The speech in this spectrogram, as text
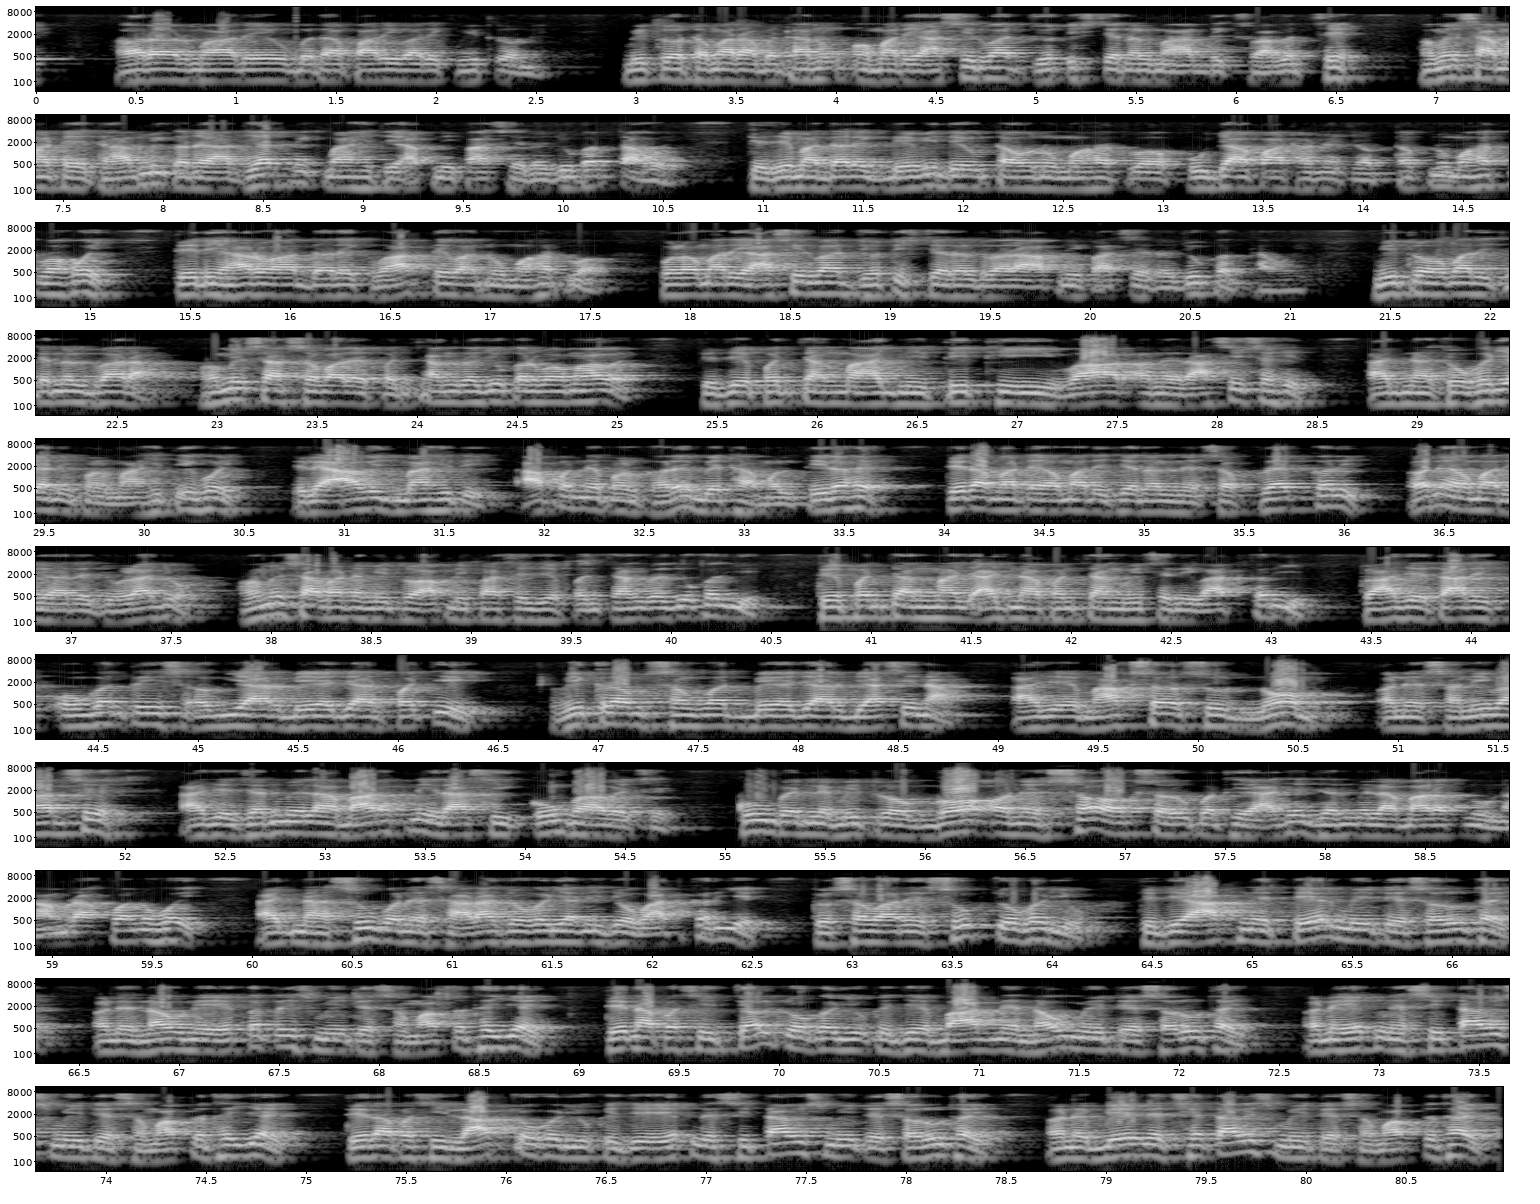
હર હર મહાદેવ બધા પારિવારિક મિત્રોને। મિત્રો, તમારા બધાનું અમારી આશીર્વાદ જ્યોતિષ ચેનલમાં હાર્દિક સ્વાગત છે। હંમેશા માટે ધાર્મિક અને આધ્યાત્મિક માહિતી આપની પાસે રજૂ કરતા હોય કે જેમાં દરેક દેવી દેવતાઓનું મહત્વ પૂજા પાઠ અને જપ તપનું મહત્વ હોય, તેની હારો આ દરેક વાત તહેવારનું મહત્વ, પણ અમારી આશીર્વાદ જ્યોતિષ ચેનલ દ્વારા આપની પાસે રજૂ કરતા હોય મિત્રો, અમારી ચેનલ દ્વારા હંમેશા સવારે પંચાંગ રજૂ કરવામાં આવે કે જે પંચાંગમાં આજની તિથિ, વાર અને રાશિ સહિત આજના ચોઘડિયાની પણ માહિતી હોય. એટલે આવી જ માહિતી આપણને પણ ઘરે બેઠા મળતી રહે. તેના માટે અમારી ચેનલને સબસ્ક્રાઇબ કરી અને અમારી હારે જોડાજો. હંમેશા માટે મિત્રો, આપની પાસે જે પંચાંગ રજૂ કરીએ, તે પંચાંગમાં જ આજના પંચાંગ વિશેની વાત કરીએ. તો આજે તારીખ ઓગણત્રીસ અગિયાર બે હજાર પચીસ, વિક્રમ સંવત બે હજાર બ્યાસીના આજે માક્ષર સુદ નોમ અને શનિવાર છે, આજે જન્મેલા બાળકની રાશિ કુંભ આવે છે. કુંભ એટલે મિત્રો ગ અને સ અક્ષર ઉપરથી આજે જન્મેલા બાળકનું નામ રાખવાનું હોય. આજના શુભ અને સારા ચોઘડિયાની જો વાત કરીએ, તો સવારે શુભ ચોઘડિયું કે જે આઠને તેર મિનિટે શરૂ થઈ અને નવને એકત્રીસ મિનિટે સમાપ્ત થઈ જાય. તેના પછી ચલ ચોઘડિયું કે જે બારને નવ મિનિટે શરૂ થઈ અને એકને સિત્તાવીસ મિનિટે સમાપ્ત થઈ જાય. તેના પછી લાભ ચોગડિયું કે જે એકને સિત્તાવીસ મિનિટે શરૂ થઈ અને બેને છેતાલીસ મિનિટે સમાપ્ત થાય.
